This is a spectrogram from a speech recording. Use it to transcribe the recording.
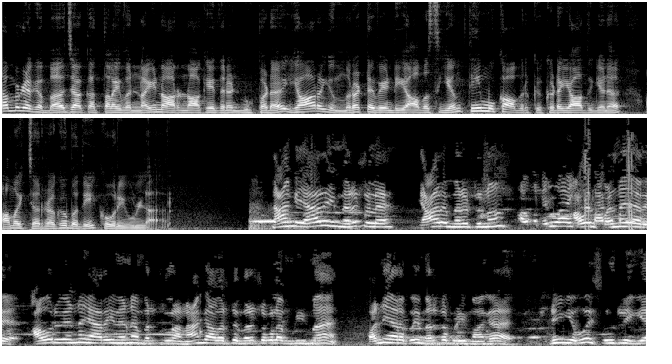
தமிழக பாஜக தலைவர் நயினார் நாகேந்திரன் உட்பட யாரையும் மிரட்ட வேண்டிய அவசியம் திமுகவிற்கு கிடையாது என அமைச்சர் ரகுபதி கூறியுள்ளார். நாங்க யாரையும் மிரட்டல. யாரை மிரட்டணும்? அவர் பண்ணையாரு. அவர் வேணா யாரையும் வேணா மிரட்டலாம். நாங்க அவர்கிட்ட மிரட்டக்குள்ள முடியுமா? பண்ணையாரை போய் மிரட்ட முடியுமாங்க? நீங்க போய் சொல்றீங்க.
